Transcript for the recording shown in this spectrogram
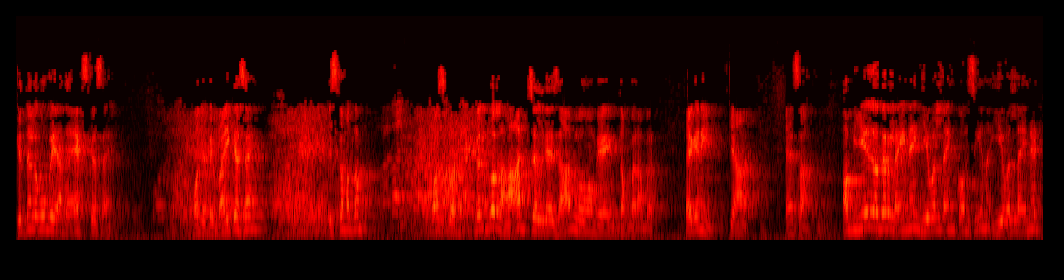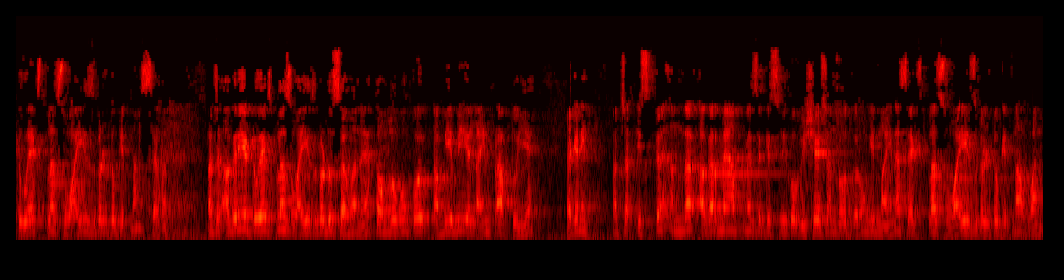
कितने लोगों को याद है? एक्स कैसा है? पॉजिटिव वाई कैसा है? इसका मतलब? फ़र्स्ट बिल्कुल हाथ चल गए साहब लोगों के एकदम बराबर। है कि नहीं? क्या ऐसा। अब ये अगर लाइन है, ये वाली लाइन कौन सी है ना? ये वाली लाइन है two x plus y equal to कितना? सेवन अच्छा अगर ये two x plus y equal to seven है तो हम लोगों को अभी अभी ये लाइन प्राप्त हुई है। है कि नहीं? अच्छा इसके अंदर अगर मैं आप में से किसी को विशेष अनुरोध करूँ कि minus x plus y equal to कितना? वन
